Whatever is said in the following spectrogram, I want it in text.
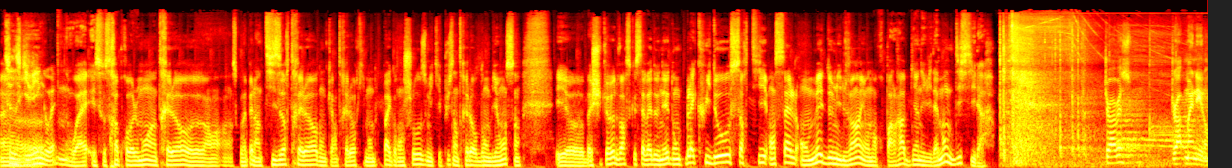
Euh, Thanksgiving, ouais. Ouais, et ce sera probablement un trailer, euh, un- un- ce qu'on appelle un teaser trailer, donc un trailer qui montre pas grand-chose, mais qui est plus un trailer d'ambiance. Et euh, bah, je suis curieux de voir ce que ça va donner. Donc Black Widow sorti en salle en mai 2020 et on en reparlera bien évidemment d'ici là. Jarvis, drop my needle.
